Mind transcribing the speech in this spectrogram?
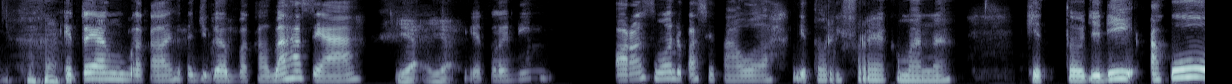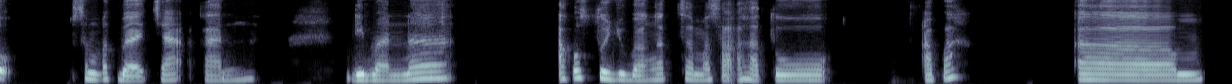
itu yang bakal kita juga bakal bahas ya. Iya, iya. Gitu ini orang semua udah pasti tahu lah gitu refernya ke mana gitu. Jadi aku sempat baca kan di mana aku setuju banget sama salah satu apa um,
